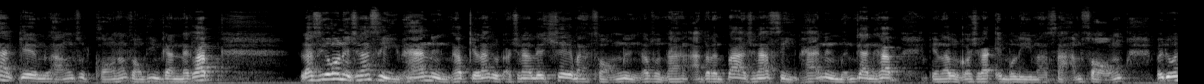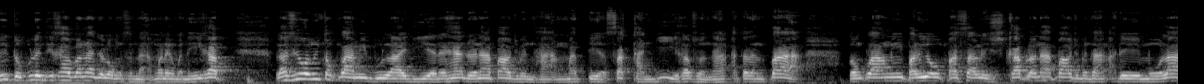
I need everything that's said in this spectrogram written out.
5 เกมหลังสุดของทั้งสองทีมกันนะครับ ลาซิโอเนี่ยชนะ 4 แพ้ 1 ครับ เกมล่าสุดเอาชนะเลเช่มา 2-1 ครับ ส่วนทางอาตแลนตาชนะ 4 แพ้ 1 เหมือนกันครับ เกมล่าสุดก็ชนะเอมโบลีมา 3-2 ไปดูที่ตัวผู้เล่นที่คาดว่าน่าจะลงสนามมาในวันนี้ครับลาซิโอมีตรงกลางมีบูไลเดียนะฮะ โดยหน้าเป้าจะเป็นทางมาเตียซักคันยี่ครับ ส่วนทางอาตแลนตาตรงกลางมีปาริโอปาซาลิชครับ แล้วหน้าเป้าจะเป็นทางอเดโมลา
